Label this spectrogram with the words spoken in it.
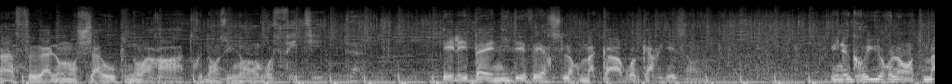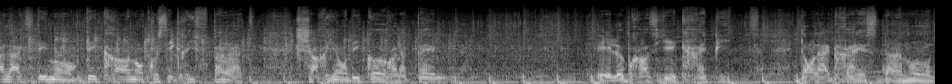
un feu allonge sa houppe noirâtre dans une ombre fétide. Et les bennes y déversent leur macabre cargaison. Une grue hurlante malaxe des membres, des crânes entre ses griffes peintes, charriant des corps à la pelle. Et le brasier crépite dans la graisse d'un monde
